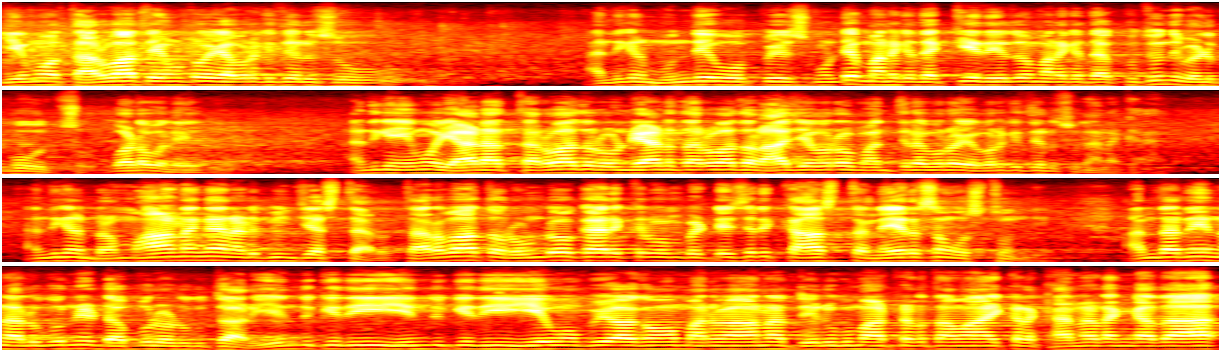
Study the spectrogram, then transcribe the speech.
ఏమో తర్వాత ఏమిటో ఎవరికి తెలుసు? అందుకని ముందే ఒప్పేసుకుంటే మనకి దక్కేది ఏదో మనకి దక్కుతుంది వెళ్ళిపోవచ్చు. గొడవ లేదు. అందుకని ఏమో ఏడాది తర్వాత రెండేళ్ళ తర్వాత రాజెవరో మంత్రి ఎవరో ఎవరికి తెలుసు కనుక అందుకని బ్రహ్మాండంగా నడిపించేస్తారు. తర్వాత రెండో కార్యక్రమం పెట్టేసరికి కాస్త నీరసం వస్తుంది. అందరినీ నలుగురిని డబ్బులు అడుగుతారు. ఎందుకు ఇది ఎందుకు ఇది ఏం ఉపయోగం? మనం ఏమన్నా తెలుగు మాట్లాడతామా? ఇక్కడ కన్నడం కదా.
